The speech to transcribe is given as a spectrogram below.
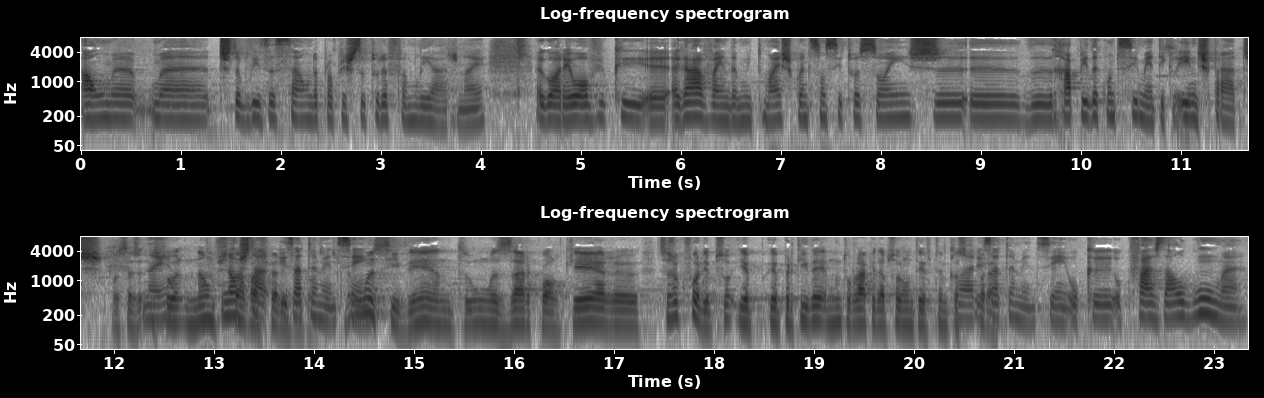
há uma, uma destabilização da própria estrutura familiar, não é? Agora, é óbvio que uh, agrava ainda muito mais quando são situações uh, de rápido acontecimento e inesperados. Ou seja, não é? a pessoa não estava não está, à espera Exatamente, sim. Um acidente, um azar qualquer, seja o que for, e a, pessoa, e a, a partida é muito rápida, a pessoa não teve tempo claro, para se preparar. Exatamente, sim. O que, o que faz alguma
